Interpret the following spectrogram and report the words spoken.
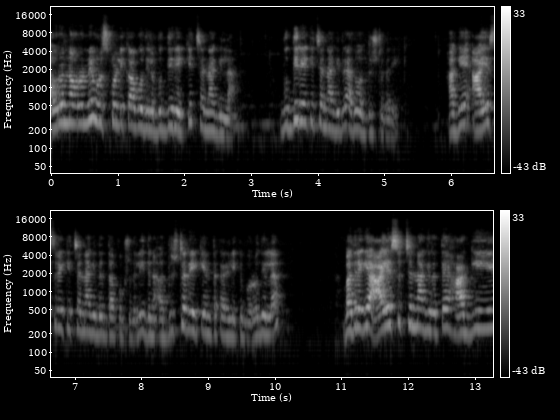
ಅವರನ್ನು ಅವರನ್ನೇ ಉಳಿಸ್ಕೊಳ್ಲಿಕ್ಕೆ ಆಗೋದಿಲ್ಲ, ಬುದ್ಧಿ ರೇಖೆ ಚೆನ್ನಾಗಿಲ್ಲ ಬುದ್ಧಿ ರೇಖೆ ಚೆನ್ನಾಗಿದ್ರೆ ಅದು ಅದೃಷ್ಟದ ರೇಖೆ. ಹಾಗೆ ಆಯಸ್ ರೇಖೆ ಚೆನ್ನಾಗಿದ್ದಂತಹ ಪಕ್ಷದಲ್ಲಿ ಇದನ್ನ ಅದೃಷ್ಟ ರೇಖೆ ಅಂತ ಕರೀಲಿಕ್ಕೆ ಬರೋದಿಲ್ಲ. ಬದಲಿಗೆ ಆಯಸ್ಸು ಚೆನ್ನಾಗಿರುತ್ತೆ, ಹಾಗೆಯೇ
